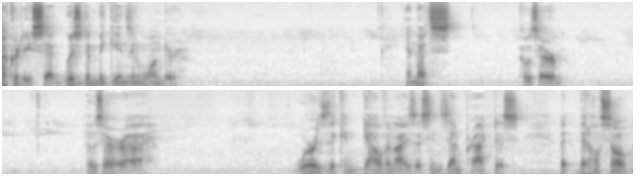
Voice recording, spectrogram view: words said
Socrates said, wisdom begins in wonder. And that's, those are, those are uh, words that can galvanize us in Zen practice, but, but also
